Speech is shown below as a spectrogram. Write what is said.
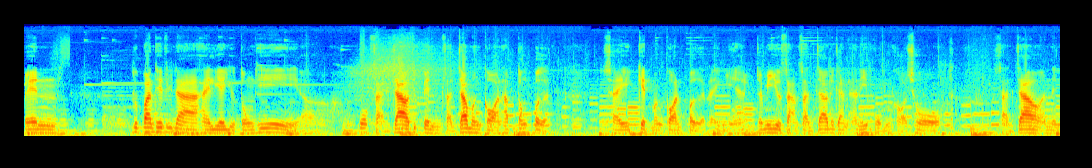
เป็นรูปปั้นเทพธิดาไฮเลียอยู่ตรงที่พวกศาลเจ้าที่เป็นศาลเจ้ามังกรครับต้องเปิดใช้เกตมังกรเปิดอะไรอย่างเงี้ยจะมีอยู่3ศาลเจ้าด้วยกันอันนี้ผมขอโชว์ศาลเจ้าอันหนึง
